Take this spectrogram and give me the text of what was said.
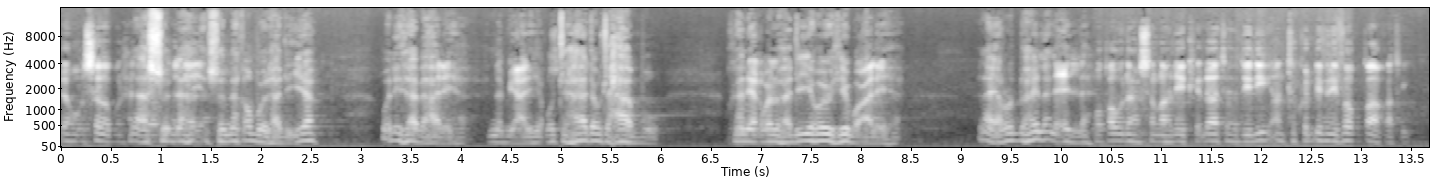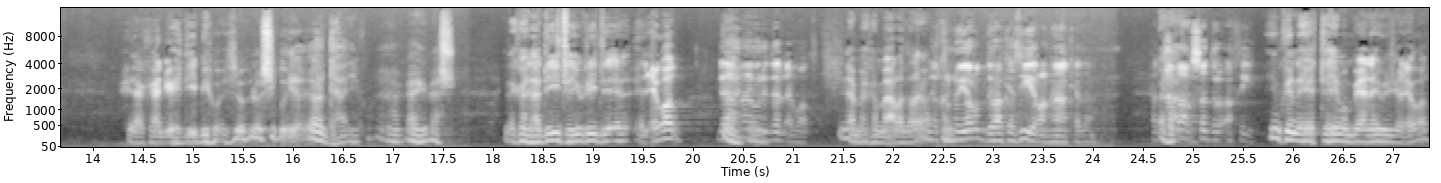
له سبب حتى لا السنة. السنة قبول الهدية والإثابة عليها. النبي عليه يقول تهادوا وتحابوا وكان يقبل الهدية ويثيب عليها. لا يردها إلا لعلة. وقوله أحسن الله إليك لا تهدني أن تكلفني فوق طاقتي. إذا كان يهدي به فلوس يرد عليكم ما في بس إذا كان هديته يريد العوض لا ما يريد العوض. إذا ما كان ما أراد العوض. لكنه يردها كثيرا هكذا. حتى ضاق صدر أخيه. يمكن أن يتهم بأنه يريد العوض؟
